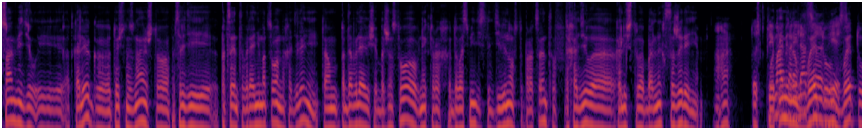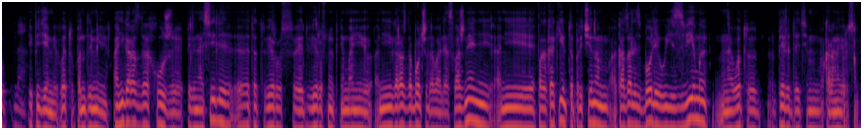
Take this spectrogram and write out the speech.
сам видел и от коллег э, точно знаю, что среди пациентов реанимационных отделений там подавляющее большинство, в некоторых до 80-90% доходило количество больных с ожирением. Ага. То есть прямая вот именно в эту, есть. в эту да. эпидемию, в эту пандемию. Они гораздо хуже переносили э, этот вирус, эту вирусную пневмонию. Они гораздо больше давали осложнений. Они по каким-то причинам оказались более уязвимы вот э, перед этим коронавирусом.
